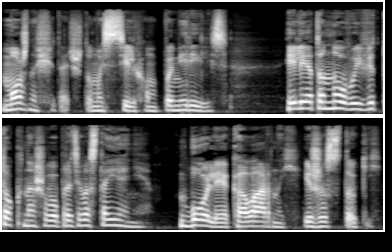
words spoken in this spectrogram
можно считать, что мы с Сильхом помирились? Или это новый виток нашего противостояния, более коварный и жестокий?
